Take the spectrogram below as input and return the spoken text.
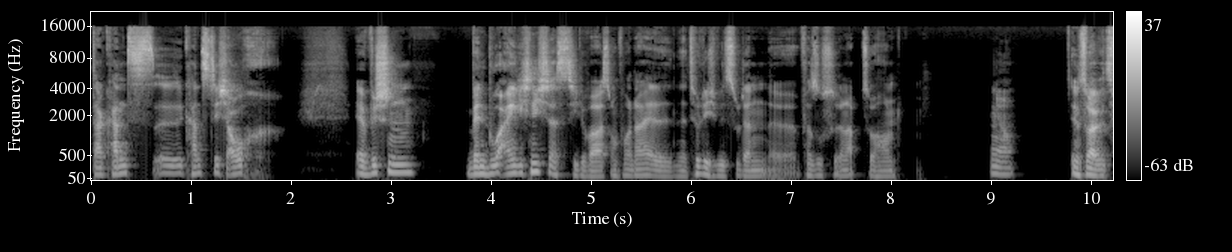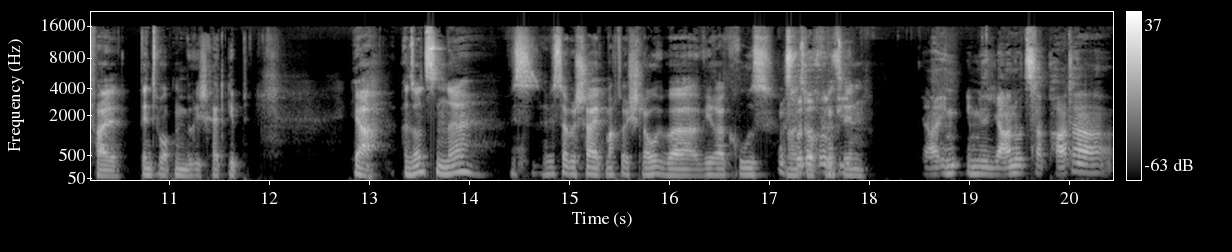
Da kannst, äh, kannst dich auch erwischen, wenn du eigentlich nicht das Ziel warst. Und von daher, natürlich willst du dann, äh, versuchst du dann abzuhauen. Ja. Im Zweifelsfall, wenn es überhaupt eine Möglichkeit gibt. Ja, ansonsten, ne, wisst, wisst ihr Bescheid, macht euch schlau über Veracruz Es wird auch 1914. Ja, Emiliano Zapata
